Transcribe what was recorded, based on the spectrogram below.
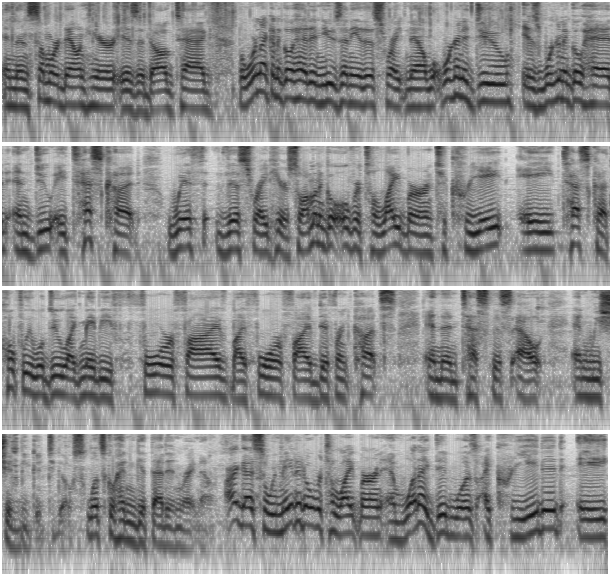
And then somewhere down here is a dog tag, but we're not gonna go ahead and use any of this right now. What we're gonna do is we're gonna go ahead and do a test cut with this right here. So I'm gonna go over to Lightburn to create a test cut. Hopefully we'll do like maybe four or five by four or five different cuts and then test this out and we should be good to go. So let's go ahead and get that in right now. All right, guys, so we made it over to Lightburn, and what I did was I created a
